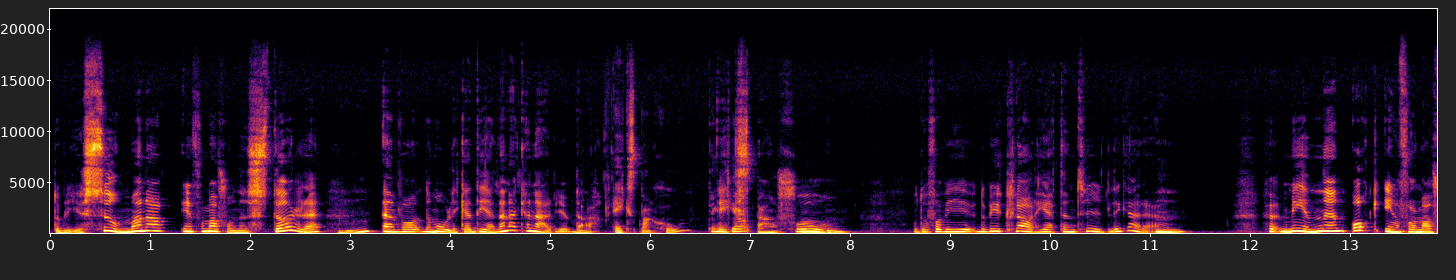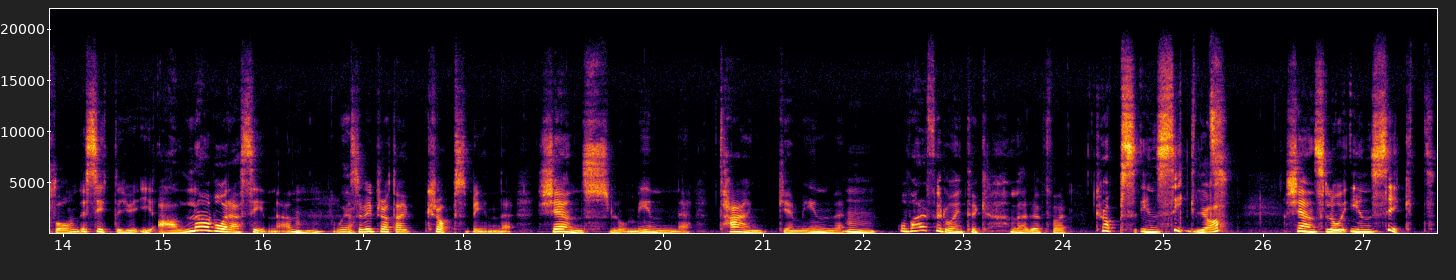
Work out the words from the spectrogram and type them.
då blir ju summan av informationen större än vad de olika delarna kan erbjuda. Expansion, tänker jag. Expansion. Och då, får vi, då blir ju klarheten tydligare. För minnen och information det sitter ju i alla våra sinnen. Oh ja. alltså vi pratar kroppsminne, känslominne, tankeminne. Och varför då inte kalla det för kroppsinsikt? Ja. Känsloinsikt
